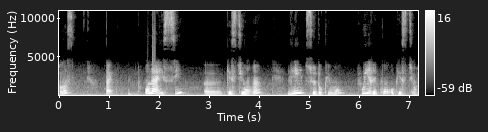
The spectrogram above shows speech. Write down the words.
خلاص؟ طيب. On a ici euh, question 1 lis ce document puis réponds aux questions.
